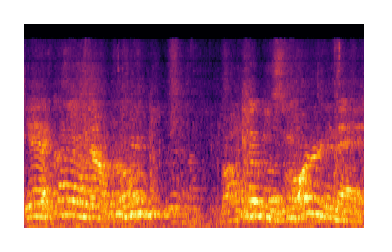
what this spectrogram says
Yeah, come on now, bro. You gotta be smarter than that.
